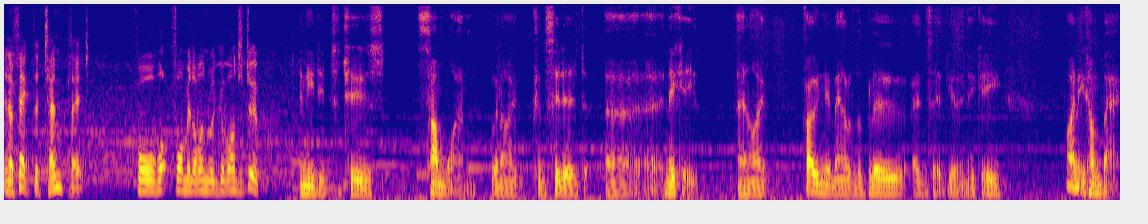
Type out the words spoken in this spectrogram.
in effect, the template for what Formula One would go on to do. I needed to choose someone when I considered uh, Niki, and I phoned him out of the blue and said, you know, Niki, why don't you come back?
